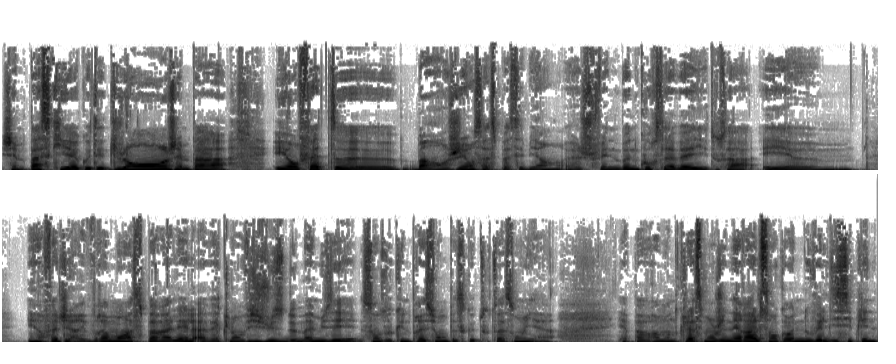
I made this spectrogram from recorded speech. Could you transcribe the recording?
J'aime pas skier à côté de gens, j'aime pas. Et en fait, euh, ben, en géant, ça se passait bien. Euh, je fais une bonne course la veille et tout ça. Et, euh, et en fait, j'arrive vraiment à ce parallèle avec l'envie juste de m'amuser sans aucune pression, parce que de toute façon, il. Il n'y a pas vraiment de classement général, c'est encore une nouvelle discipline.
